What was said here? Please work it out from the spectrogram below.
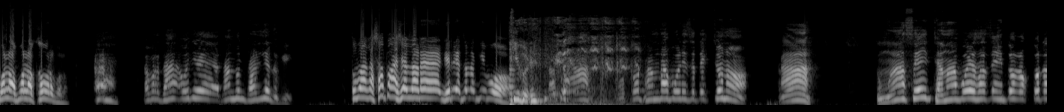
বলো বলো খবর বলো। তারপরে ধান ওই যে ধান ধান ঝাড়লে নাকি? তোমাকে সাতাশে জাড়ে ঘিরিয়েছে না কি বো কত ঠান্ডা পড়েছে দেখছ না? আহ তোমার সেই জানা বয়স আছে তোর রক্তটা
